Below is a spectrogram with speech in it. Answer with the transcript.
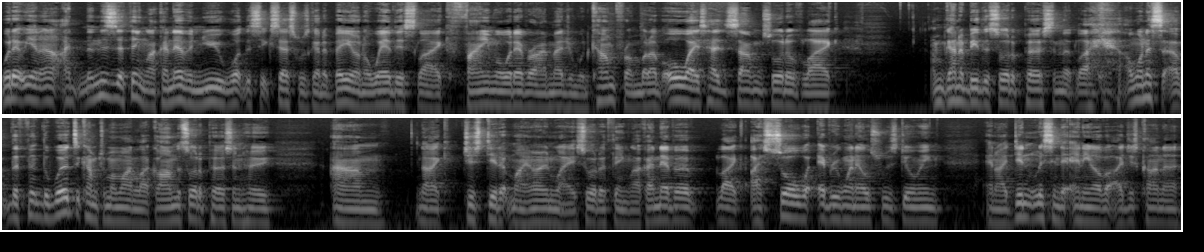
whatever you know I, and this is the thing like i never knew what the success was going to be on or where this like fame or whatever i imagine would come from but i've always had some sort of like i'm going to be the sort of person that like i want to say the, the words that come to my mind like oh, i'm the sort of person who um like just did it my own way sort of thing. Like i never like i saw what everyone else was doing and i didn't listen to any of it. I just kind of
